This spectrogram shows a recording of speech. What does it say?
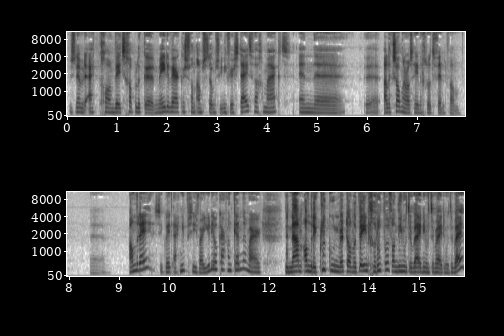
Dus toen hebben we er eigenlijk gewoon wetenschappelijke medewerkers van Amsterdamse Universiteit van gemaakt. En uh, uh, Alexander was een hele grote fan van André. Dus ik weet eigenlijk niet precies waar jullie elkaar van kenden. Maar de naam André Kloekoen werd al meteen geroepen van die moet erbij, die moet erbij, die moet erbij.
